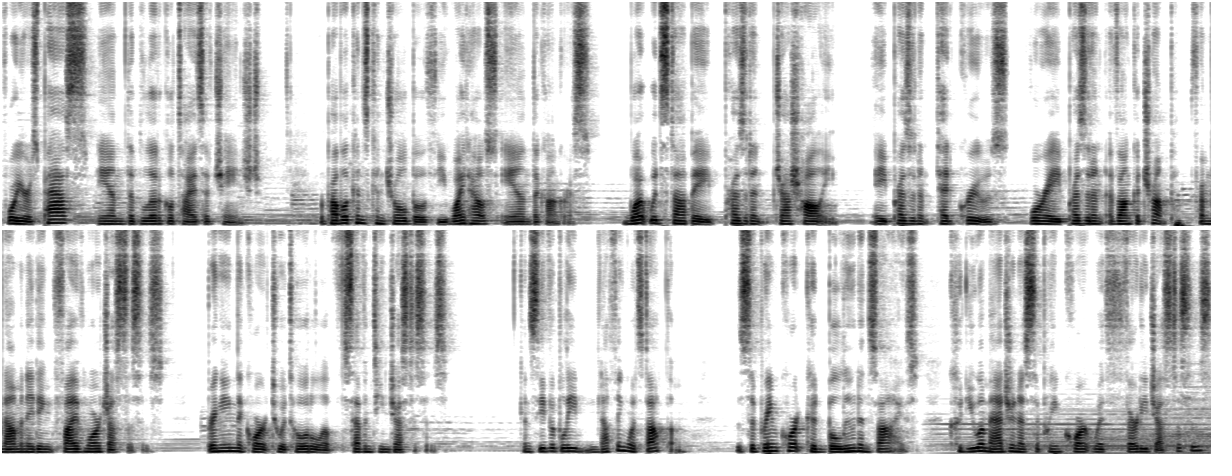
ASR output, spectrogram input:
Four years pass, and the political tides have changed. Republicans control both the White House and the Congress. What would stop a President Josh Hawley, a President Ted Cruz, or a President Ivanka Trump from nominating five more justices, bringing the court to a total of 17 justices? Conceivably, nothing would stop them. The Supreme Court could balloon in size. Could you imagine a Supreme Court with 30 justices?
